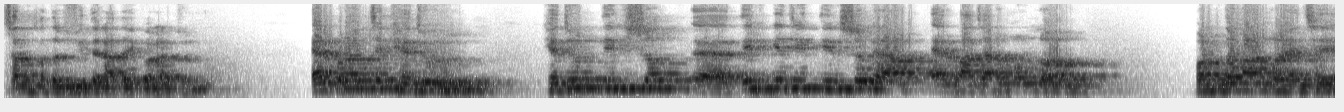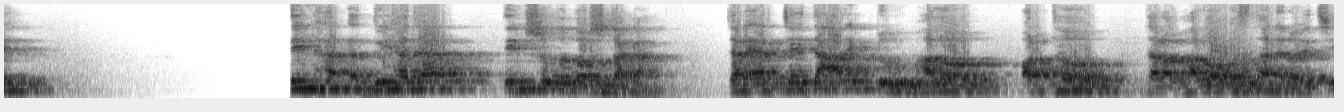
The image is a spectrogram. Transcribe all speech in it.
সদকাতুল ফিতের আদায় করার জন্য। এরপর হচ্ছে খেজুর। খেজুর তিনশো আহ, তিন কেজি তিনশো গ্রাম এর বাজার মূল্য বর্তমান রয়েছে তিন দুই হাজার তিনশত দশ টাকা। যারা এর চাইতে আর একটু ভালো অর্থ, যারা ভালো অবস্থানে রয়েছে,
